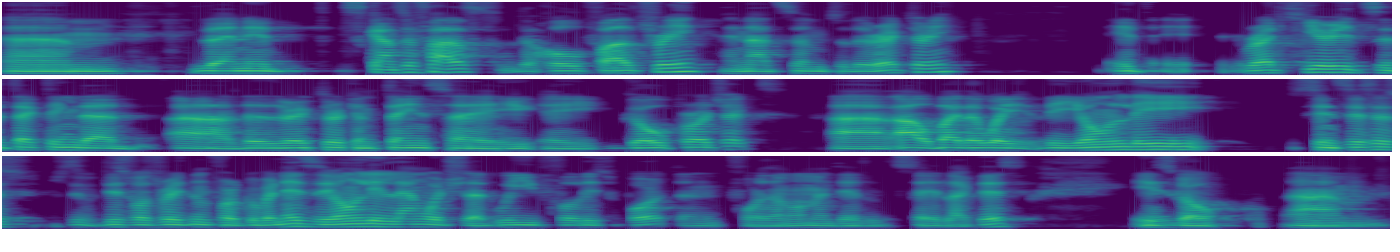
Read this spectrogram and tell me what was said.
Um, then it scans the files, the whole file tree, and adds them to the directory. It, it, right here, it's detecting that uh, the directory contains a, a Go project. Uh, oh, by the way, the only since this is this was written for Kubernetes, the only language that we fully support, and for the moment it'll say it like this, is Go. Um,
